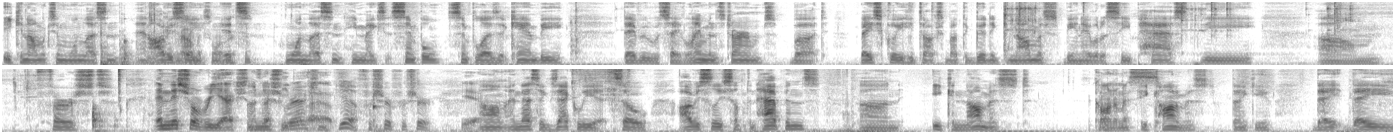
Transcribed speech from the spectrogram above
Economics in One Lesson, and obviously One it's one lesson. He makes it simple, simple as it can be. David would say layman's terms, but basically he talks about the good economists being able to see past the um, first Initial reactions initial reaction. have. Yeah, for sure, for sure. Yeah. Um, and that's exactly it. So obviously something happens. An economist, economist economist, thank you. They they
